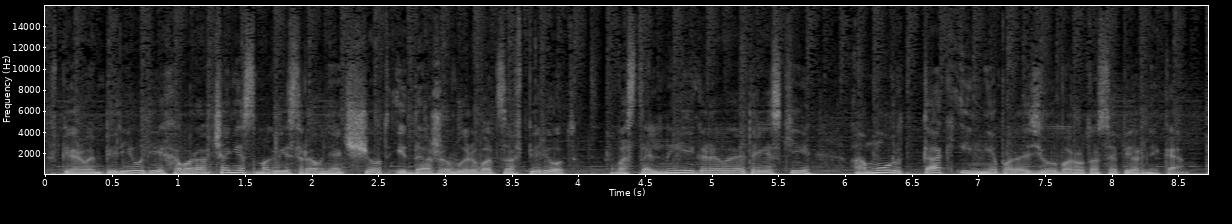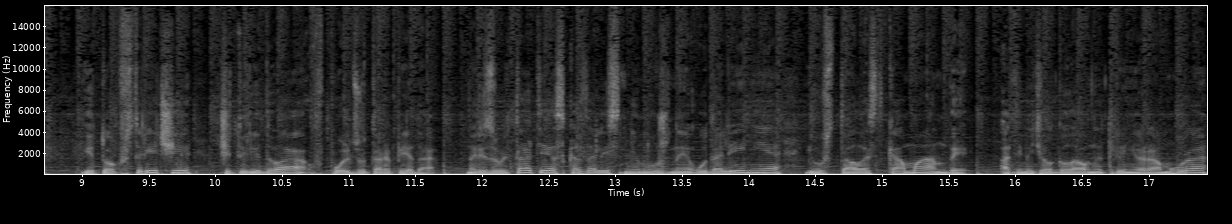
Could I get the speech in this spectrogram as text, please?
В первом периоде хабаровчане смогли сравнять счет и даже вырваться вперед. В остальные игровые отрезки «Амур» так и не поразил ворота соперника. Итог встречи 4-2 в пользу торпеда. На результате сказались ненужные удаления и усталость команды, отметил главный тренер Амура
